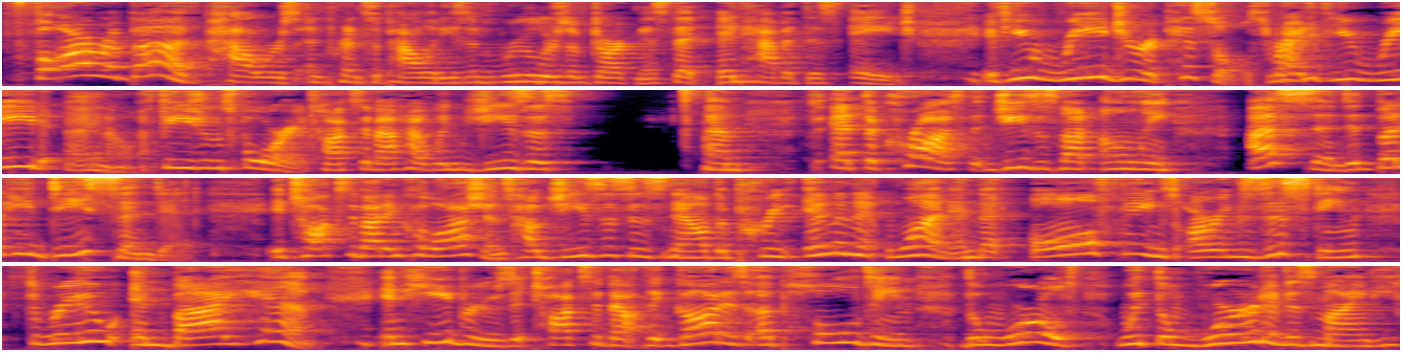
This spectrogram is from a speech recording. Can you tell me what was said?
far above powers and principalities and rulers of darkness that inhabit this age. If you read your epistles, right? If you read, you know, Ephesians 4, it talks about how when Jesus um, at the cross that Jesus not only ascended, but he descended. It talks about in Colossians how Jesus is now the preeminent one and that all things are existing through and by him. In Hebrews, it talks about that God is upholding the world with the word of his mighty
